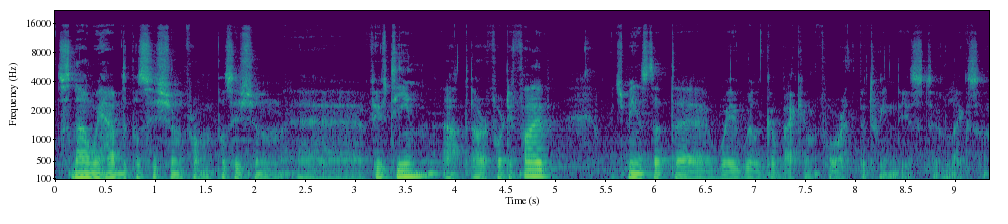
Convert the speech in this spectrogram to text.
So now we have the position from position uh, 15 at R45, which means that the wave will go back and forth between these two, like so.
